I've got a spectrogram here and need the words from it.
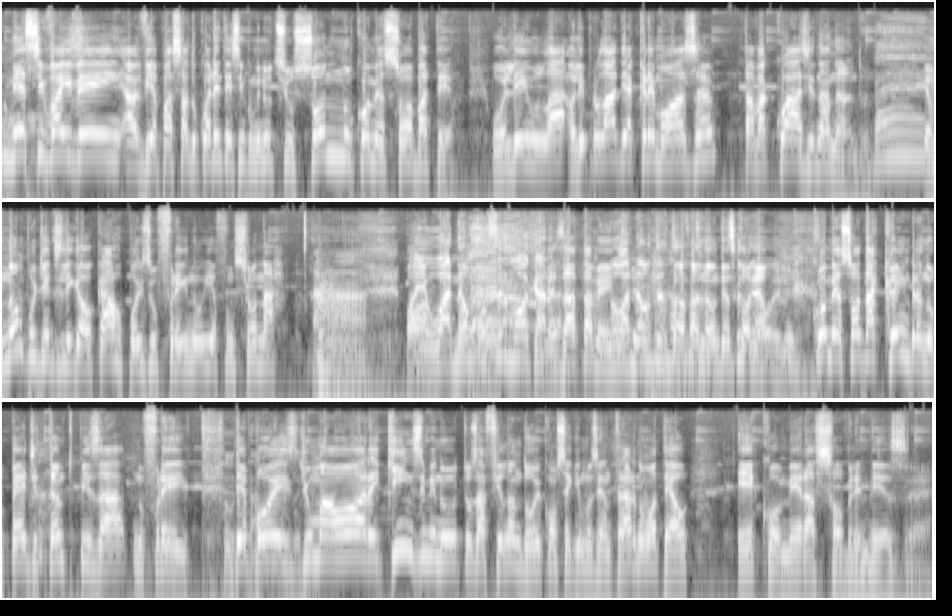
Nesse vai e vem, havia passado 45 minutos e o sono começou a bater. Olhei, o la... Olhei pro lado e a cremosa tava quase nanando. bah. Eu não podia desligar o carro, pois o freio não ia funcionar. Ah. Olha, o anão confirmou, cara. Exatamente. O anão dentro o anão dentro do tonel. ele. Começou a dar cãibra no pé de tanto pisar no freio. Puta Depois de uma hora e 15 minutos, a fila andou e conseguimos entrar no motel e comer a sobremesa.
